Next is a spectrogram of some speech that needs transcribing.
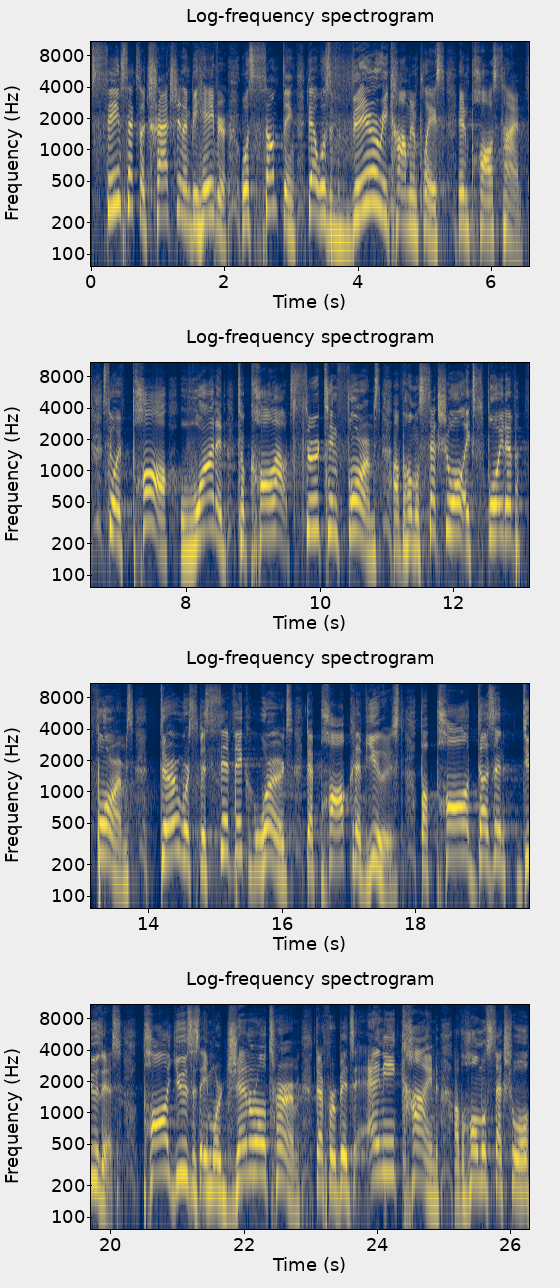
Same sex attraction and behavior was something that was very commonplace in Paul's time. So if Paul wanted to call out certain forms of homosexual exploitive forms, there were specific words that Paul could have used, but Paul doesn't do this. Paul uses a more general term that forbids any kind of homosexual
